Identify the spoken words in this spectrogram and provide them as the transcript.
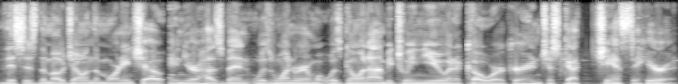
This is the Mojo in the Morning Show, and your husband was wondering what was going on between you and a coworker, and just got a chance to hear it.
